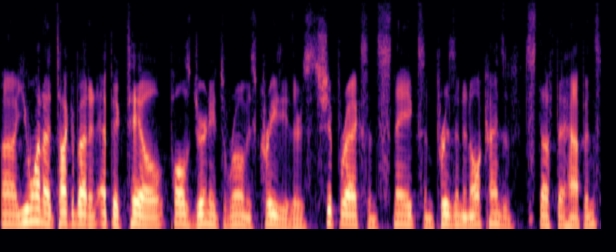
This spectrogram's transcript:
uh, you want to talk about an epic tale. Paul's journey to Rome is crazy. There's shipwrecks and snakes and prison and all kinds of stuff that happens.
